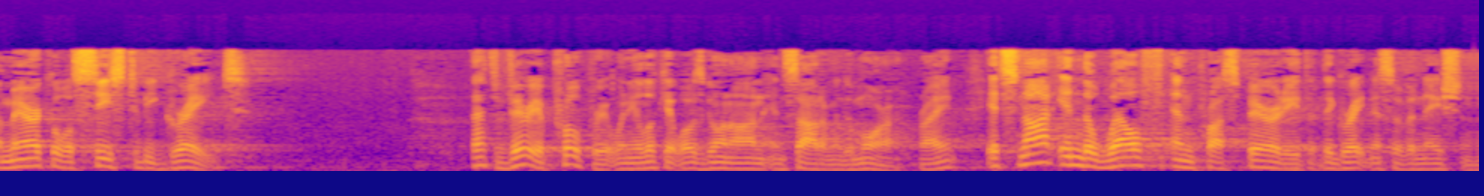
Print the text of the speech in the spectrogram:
America will cease to be great. That's very appropriate when you look at what was going on in Sodom and Gomorrah, right? It's not in the wealth and prosperity that the greatness of a nation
